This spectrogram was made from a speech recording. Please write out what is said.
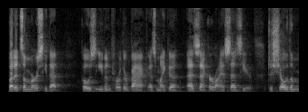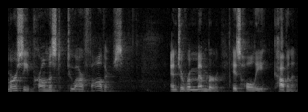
But it's a mercy that goes even further back, as Micah, as Zechariah says here, to show the mercy promised to our fathers and to remember his holy covenant.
